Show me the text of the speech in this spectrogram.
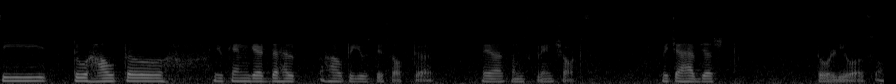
see to how to you can get the help how to use the software. There are some screenshots which I have just told you also.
